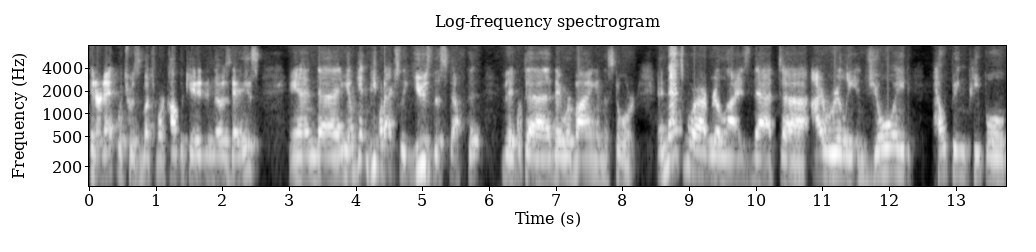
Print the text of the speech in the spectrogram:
internet, which was much more complicated in those days, and uh, you know, getting people to actually use the stuff that that uh, they were buying in the store. And that's where I realized that uh, I really enjoyed helping people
